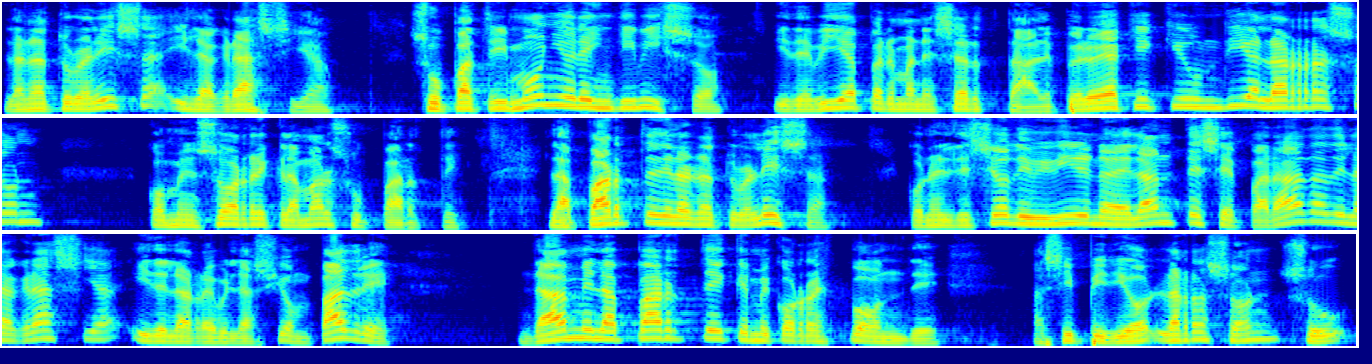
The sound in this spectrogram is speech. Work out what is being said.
la naturaleza y la gracia. Su patrimonio era indiviso, y debía permanecer tal. Pero he aquí que un día la razón comenzó a reclamar su parte, la parte de la naturaleza, con el deseo de vivir en adelante separada de la gracia y de la revelación. Padre, dame la parte que me corresponde. Así pidió la razón su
